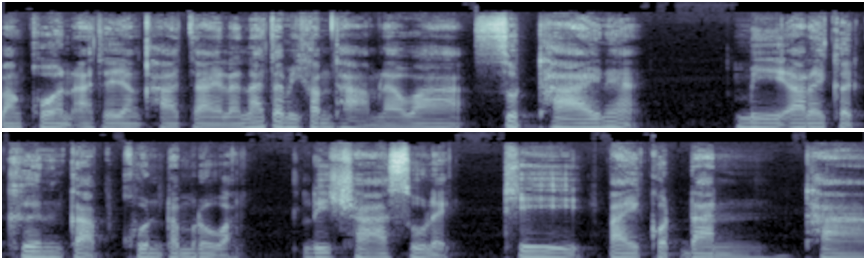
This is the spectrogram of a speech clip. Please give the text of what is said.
บางคนอาจจะยังคาใจและน่าจะมีคำถามแล้วว่า สุดท้ายเนี่ยมีอะไรเกิดขึ้นกับคุณตำรวจริชาร์ดซูเล็กที่ไปกดดันทาง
